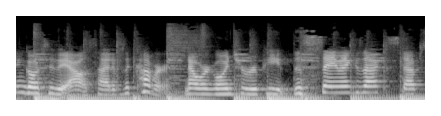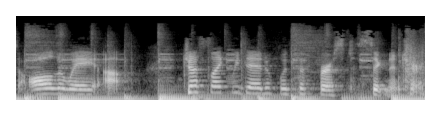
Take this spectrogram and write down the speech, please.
and go to the outside of the cover. Now we're going to repeat the same exact steps all the way up, just like we did with the first signature.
